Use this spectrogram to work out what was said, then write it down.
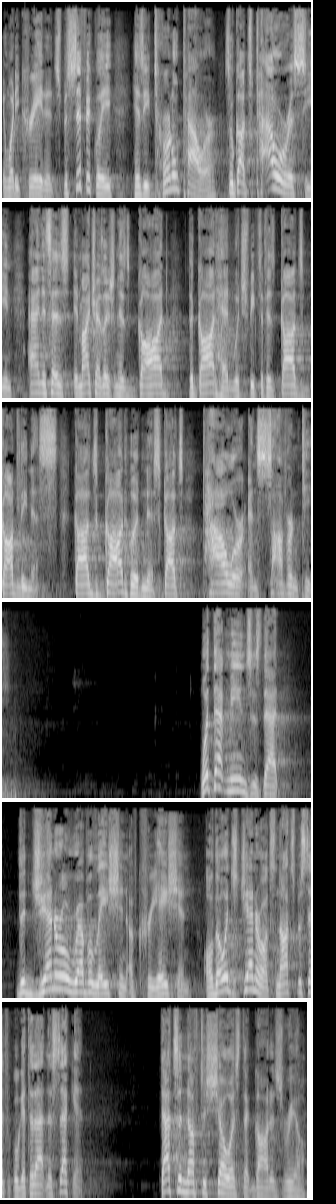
in what he created, specifically his eternal power. So God's power is seen, and it says in my translation, his God, the Godhead, which speaks of his God's godliness, God's godhoodness, God's power and sovereignty. What that means is that the general revelation of creation Although it's general, it's not specific. We'll get to that in a second. That's enough to show us that God is real.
